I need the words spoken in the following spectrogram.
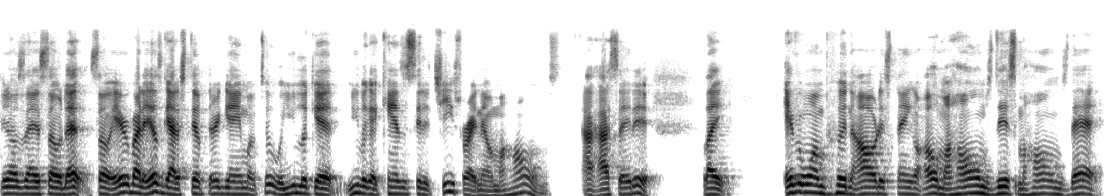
what I'm saying? So that so everybody else got to step their game up too. When you look at you look at Kansas City Chiefs right now, Mahomes. I, I say this, like everyone putting all this thing on, oh, Mahomes this, Mahomes that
